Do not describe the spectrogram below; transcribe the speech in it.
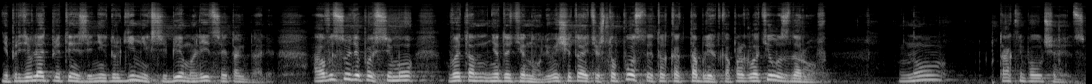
Не предъявлять претензий ни к другим, ни к себе, молиться и так далее. А вы, судя по всему, в этом не дотянули. Вы считаете, что пост – это как таблетка, проглотил и здоров. Ну, так не получается.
